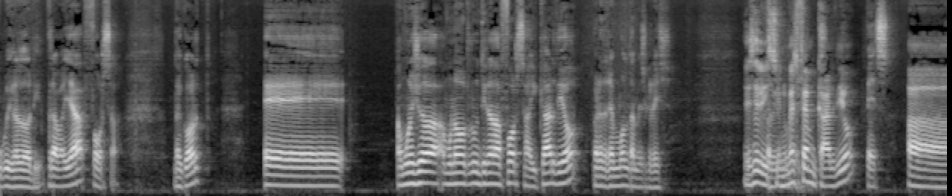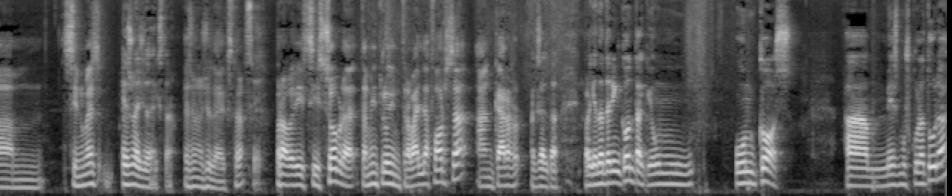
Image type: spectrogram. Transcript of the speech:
obligatori, treballar força. D'acord? Eh, amb, una ajuda, amb una rutina de força i cardio, perdrem molta més greix. és a dir, si només fem cardio, Pes. uh, si només És una ajuda extra. és una ajuda extra, Sí. però vull dir, si sobre també introduïm treball de força, encara... Exacte. Perquè hem de tenir en compte que un, un cos amb més musculatura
